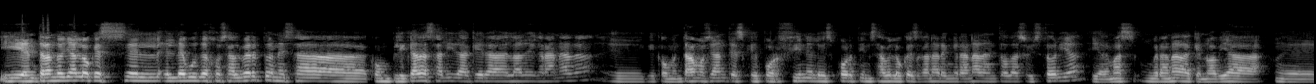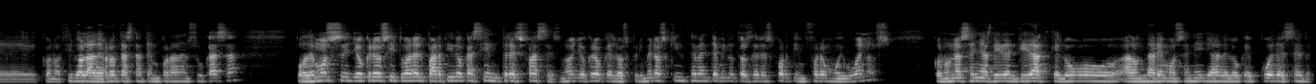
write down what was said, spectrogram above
Y entrando ya en lo que es el, debut de José Alberto, en esa complicada salida que era la de Granada, eh, que comentábamos ya antes que por fin el Sporting sabe lo que es ganar en Granada en toda su historia, y además un Granada que no había eh, conocido la derrota esta temporada en su casa, podemos yo creo situar el partido casi en tres fases. ¿no? Yo creo que los primeros 15-20 minutos del Sporting fueron muy buenos, con unas señas de identidad que luego ahondaremos en ella de lo que puede ser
